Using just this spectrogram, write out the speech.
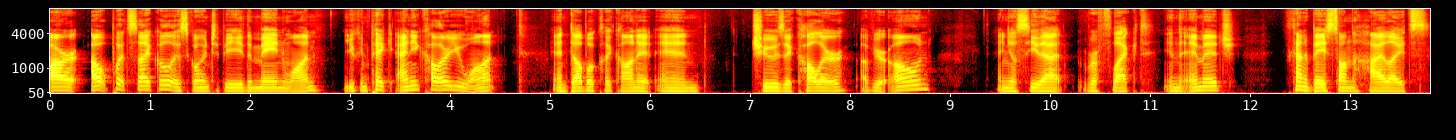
our output cycle is going to be the main one. You can pick any color you want and double click on it and choose a color of your own and you'll see that reflect in the image. It's kind of based on the highlights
